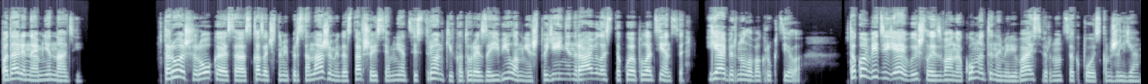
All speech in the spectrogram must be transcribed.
подаренное мне Надей. Второе широкое, со сказочными персонажами, доставшееся мне от сестренки, которая заявила мне, что ей не нравилось такое полотенце. Я обернула вокруг тела. В таком виде я и вышла из ванной комнаты, намереваясь вернуться к поискам жилья.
